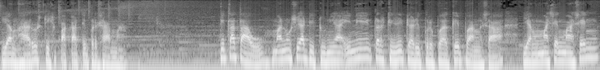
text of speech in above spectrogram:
yang harus disepakati bersama. Kita tahu manusia di dunia ini terdiri dari berbagai bangsa yang masing-masing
